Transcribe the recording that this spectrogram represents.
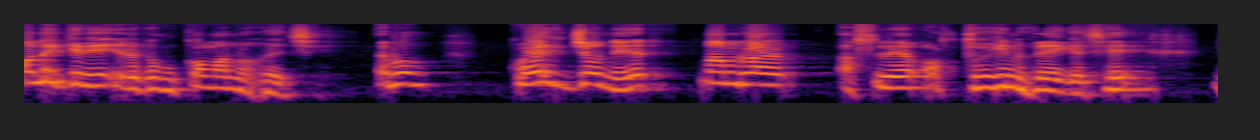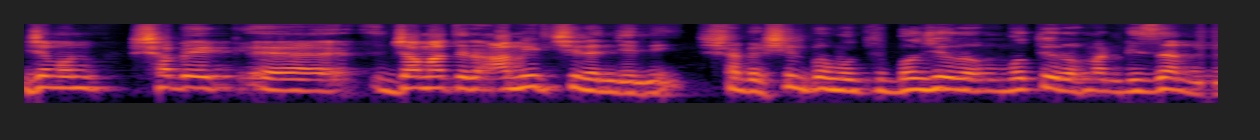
অনেকেরই এরকম কমানো হয়েছে এবং কয়েকজনের মামলা আসলে অর্থহীন হয়ে গেছে। যেমন সাবেক জামাতের আমির ছিলেন যিনি, সাবেক শিল্পমন্ত্রী মজিউর মতিউর রহমান নিজামী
